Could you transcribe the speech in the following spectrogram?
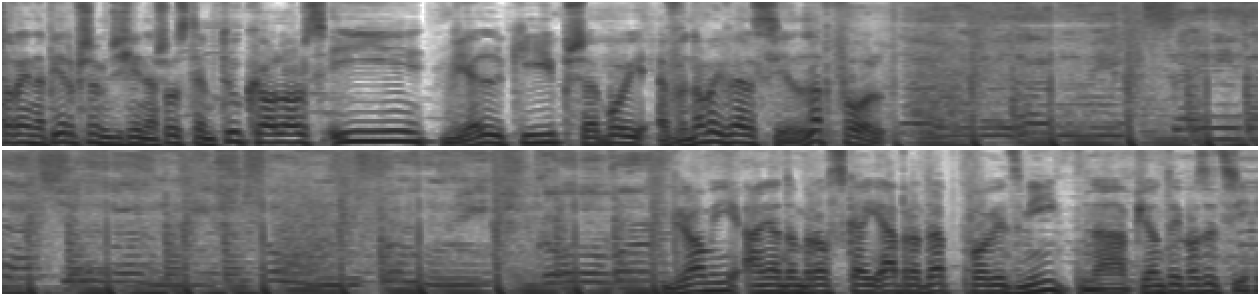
Wczoraj na pierwszym, dzisiaj na szóstym Two Colors i wielki przebój w nowej wersji Loveful. Gromi, Ania Dąbrowska i Abradab, powiedz mi, na piątej pozycji.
